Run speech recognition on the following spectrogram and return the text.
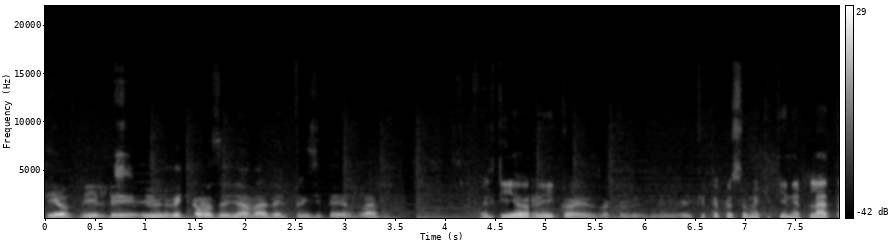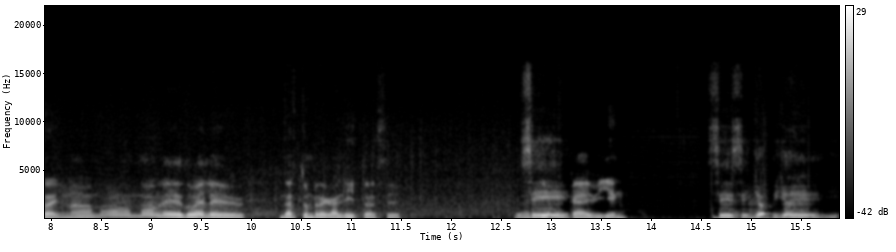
tío Phil de, de, ¿cómo se llama? Del príncipe del rap. El tío rico es lo que, el que te presume que tiene plata y no, no, no le duele darte un regalito así. sí. cae bien. Sí, sí, yo, yo, y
